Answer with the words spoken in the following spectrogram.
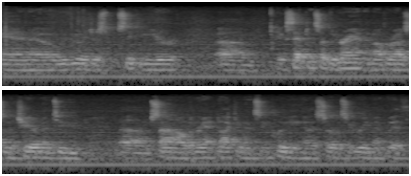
and, uh, we're really just seeking your, um, acceptance of the grant and authorizing the chairman to, um, sign all the grant documents, including a service agreement with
